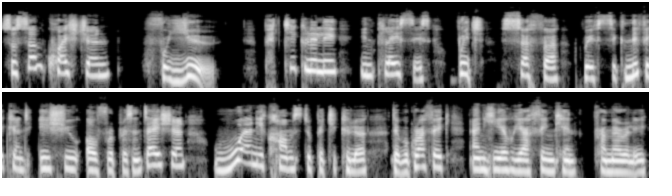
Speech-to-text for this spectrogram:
So some question for you, particularly in places which suffer with significant issue of representation when it comes to particular demographic. And here we are thinking primarily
